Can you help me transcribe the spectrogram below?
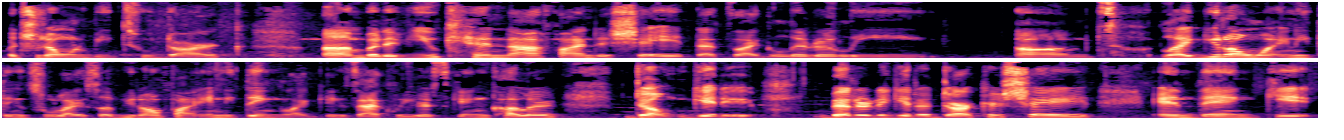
but you don't want to be too dark. Um, but if you cannot find a shade that's like literally um like you don't want anything too light. So if you don't find anything like exactly your skin color don't get it. Better to get a darker shade and then get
